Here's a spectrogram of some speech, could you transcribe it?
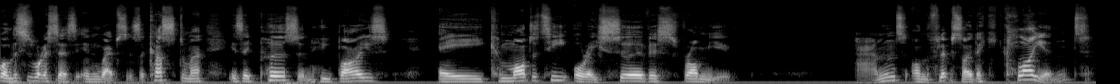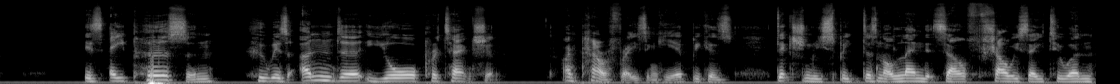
well, this is what it says in Webster's. A customer is a person who buys a commodity or a service from you. And on the flip side, a client is a person who is under your protection. I'm paraphrasing here because dictionary speak does not lend itself, shall we say, to an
